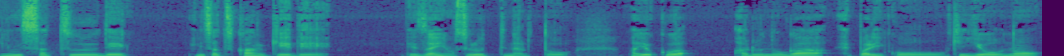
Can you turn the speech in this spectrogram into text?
印刷で、印刷関係でデザインをするってなると、まあ、よくあるのが、やっぱりこう、企業の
